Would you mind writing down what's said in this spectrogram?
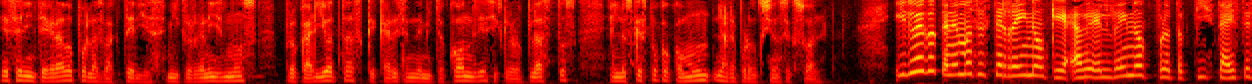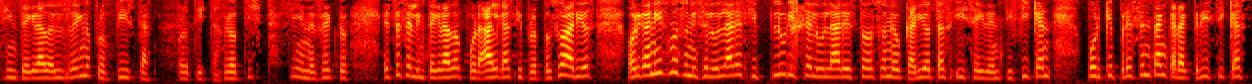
es el integrado por las bacterias, microorganismos procariotas que carecen de mitocondrias y cloroplastos, en los que es poco común la reproducción sexual. Y luego tenemos este reino que, a ver, el reino protoctista, este es integrado, el reino protista. Protista. Protista, sí, en efecto. Este es el integrado por algas y protozoarios, organismos unicelulares y pluricelulares, todos son eucariotas y se identifican porque presentan características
